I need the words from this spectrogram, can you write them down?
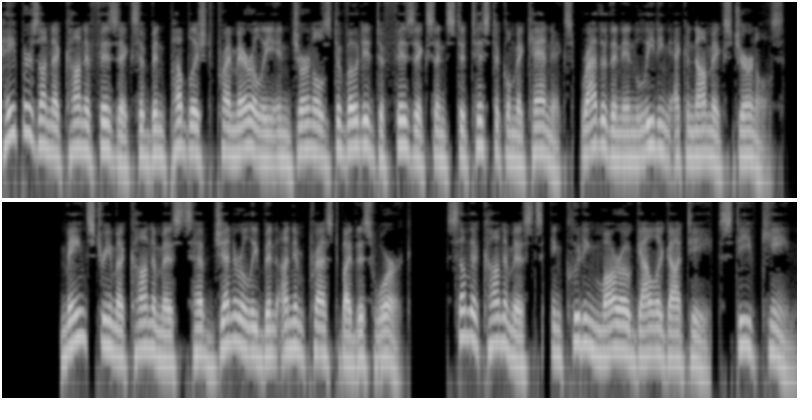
Papers on econophysics have been published primarily in journals devoted to physics and statistical mechanics, rather than in leading economics journals. Mainstream economists have generally been unimpressed by this work. Some economists, including Mauro Gallegati, Steve Keen,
